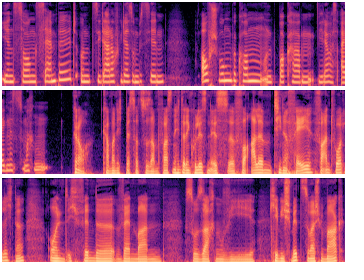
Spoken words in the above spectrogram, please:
ihren Song samplet und sie dadurch wieder so ein bisschen Aufschwung bekommen und Bock haben, wieder was Eigenes zu machen. Genau, kann man nicht besser zusammenfassen. Hinter den Kulissen ist äh, vor allem Tina Fey verantwortlich. Ne? Und ich finde, wenn man so Sachen wie Kimi Schmidt zum Beispiel mag,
